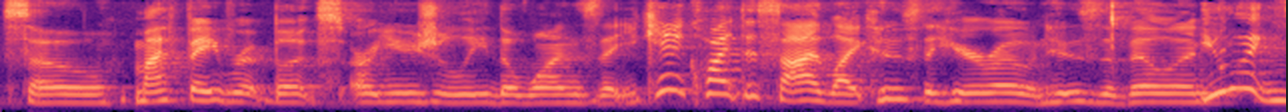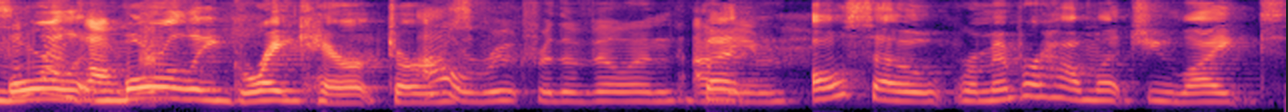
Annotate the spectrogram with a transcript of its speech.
So, my favorite books are usually the ones that you can't quite decide, like who's the hero and who's the villain. You like Sometimes morally, morally gray characters. I'll root for the villain. I but mean, also, remember how much you liked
